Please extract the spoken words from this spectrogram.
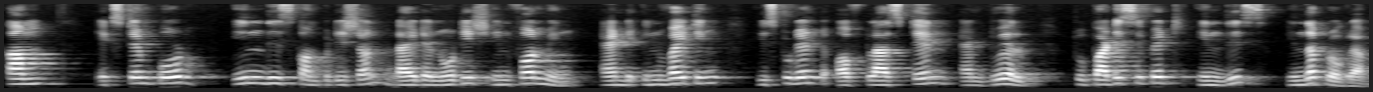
come extempore in this competition write a notice informing and inviting student of class 10 and 12 to participate in this, in the program.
